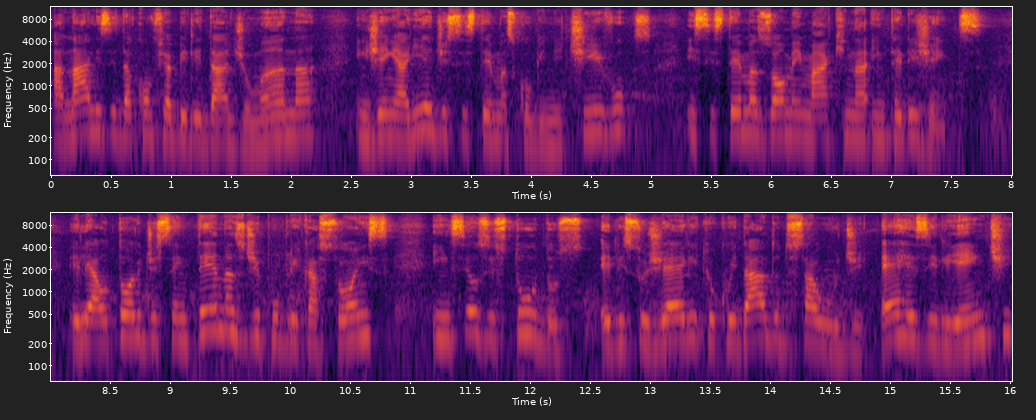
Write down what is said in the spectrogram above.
análise da confiabilidade humana, engenharia de sistemas cognitivos e sistemas homem-máquina inteligentes. Ele é autor de centenas de publicações e em seus estudos ele sugere que o cuidado de saúde é resiliente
